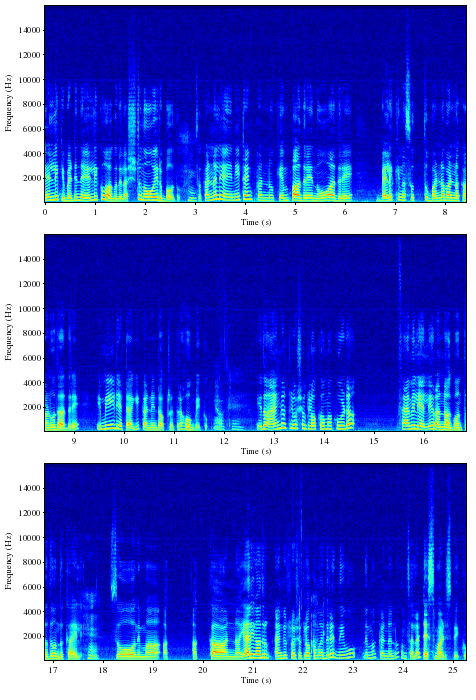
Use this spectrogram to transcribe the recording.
ಹೇಳಲಿಕ್ಕೆ ಬೆಡ್ಡಿಂದ ಹೇಳಲಿಕ್ಕೂ ಆಗೋದಿಲ್ಲ ಅಷ್ಟು ನೋವು ಇರ್ಬೋದು. ಸೊ ಕಣ್ಣಲ್ಲಿ ಎನಿ ಟೈಮ್ ಕಣ್ಣು ಕೆಂಪಾದ್ರೆ ನೋವಾದ್ರೆ ಬೆಳಕಿನ ಸುತ್ತು ಬಣ್ಣ ಬಣ್ಣ ಕಾಣುವುದಾದ್ರೆ ಇಮಿಡಿಯೇಟ್ ಆಗಿ ಕಣ್ಣಿನ ಡಾಕ್ಟರ್ ಹತ್ರ ಹೋಗಬೇಕು. ಇದು ಆಂಗಲ್ ಕ್ಲೋಶ ಗ್ಲೋಕೋಮ ಕೂಡ ಫ್ಯಾಮಿಲಿಯಲ್ಲಿ ರನ್ ಆಗುವಂಥದ್ದು ಒಂದು ಕಾಯಿಲೆ. ಸೊ ನಿಮ್ಮ ಅಕ್ಕ ಅಣ್ಣ ಯಾರಿಗಾದರೂ ಆಂಗಲ್ ಕ್ಲೋಷರ್ ಗ್ಲೋಕೋಮಾ ಇದ್ದರೆ ನೀವು ನಿಮ್ಮ ಕಣ್ಣನ್ನು ಒಂದ್ಸಲ ಟೆಸ್ಟ್ ಮಾಡಿಸ್ಬೇಕು.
